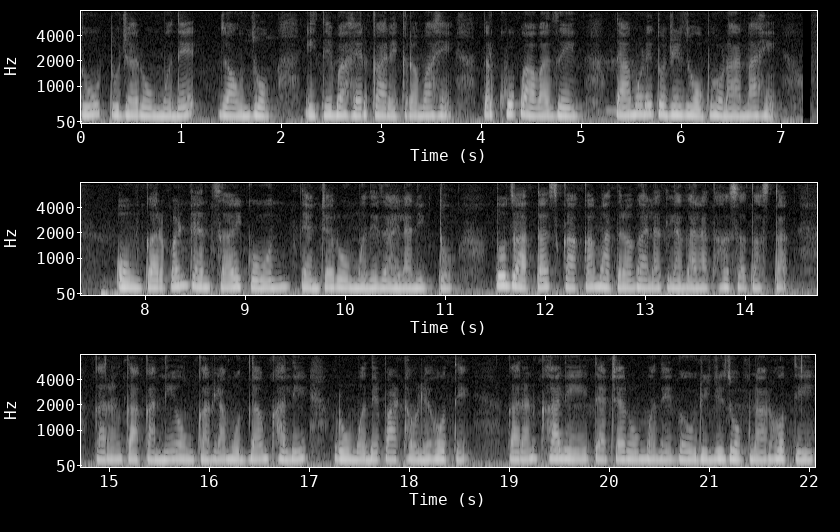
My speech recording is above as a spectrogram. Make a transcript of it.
तू तुझ्या रूममध्ये जाऊन झोप. इथे बाहेर कार्यक्रम आहे तर खूप आवाज येईल. त्यामुळे तुझी झोप होणार नाही. ओंकार पण त्यांचं ऐकून त्यांच्या रूममध्ये जायला निघतो. तो जाताच काका मात्र गालातल्या गालात हसत असतात कारण काकांनी ओंकारला मुद्दाम खाली रूममध्ये पाठवले होते. कारण खाली त्याच्या रूममध्ये गौरी जी झोपणार होती.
